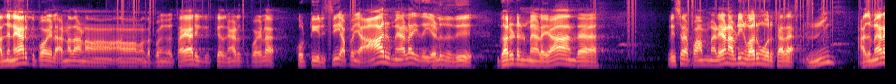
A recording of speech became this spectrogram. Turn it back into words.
அந்த நேரத்துக்கு போகல அன்னதானம் அந்த தயாரிக்கிற நேரத்துக்கு போகல கொட்டிருச்சு. அப்போ யார் மேலே இதை எழுதுது? கருடன் மேலேயா? அந்த விஷ பாம்பு மேலேயான்னு அப்படின்னு வரும் ஒரு கதை. அது மேலே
